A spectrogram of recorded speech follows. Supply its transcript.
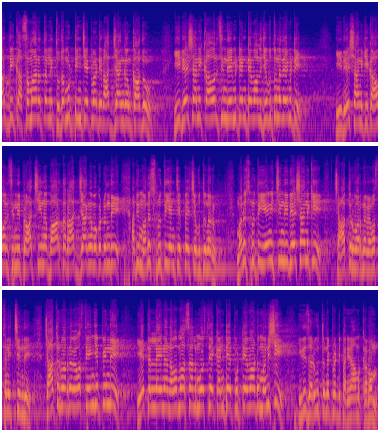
ఆర్థిక అసమానతల్ని తుదముట్టించేటువంటి రాజ్యాంగం కాదు. ఈ దేశానికి కావాల్సింది ఏమిటంటే వాళ్ళు చెబుతున్నది ఏమిటి? ఈ దేశానికి కావాల్సింది ప్రాచీన భారత రాజ్యాంగం ఒకటి ఉంది. అది మనుస్మృతి అని చెప్పే చెబుతున్నారు. మనుస్మృతి ఏమిచ్చింది ఈ దేశానికి? చాతుర్వర్ణ వ్యవస్థనిచ్చింది. చాతుర్వర్ణ వ్యవస్థ ఏం చెప్పింది? ఏ తెల్లైన నవమాసాలు మోస్తే కంటే పుట్టేవాడు మనిషి. ఇది జరుగుతున్నటువంటి పరిణామ క్రమం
